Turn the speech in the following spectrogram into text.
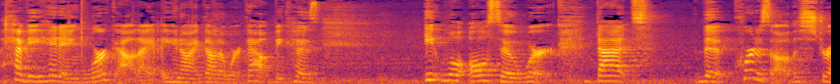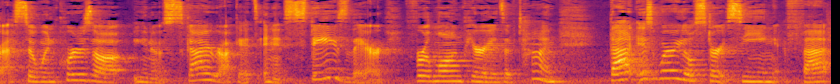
heavy hitting workout. I you know, I got to work out because it will also work. That the cortisol, the stress. So when cortisol, you know, skyrockets and it stays there for long periods of time, that is where you'll start seeing fat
